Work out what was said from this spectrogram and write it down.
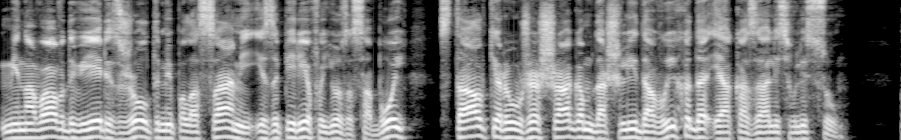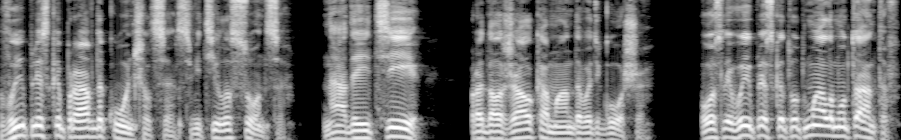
Миновав дверь с желтыми полосами и заперев ее за собой, сталкеры уже шагом дошли до выхода и оказались в лесу. Выплеск и правда кончился, светило солнце. «Надо идти!» — продолжал командовать Гоша. «После выплеска тут мало мутантов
